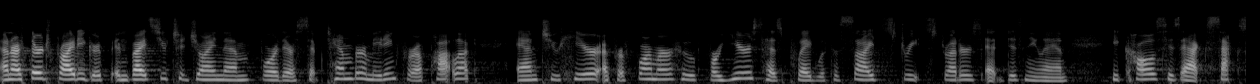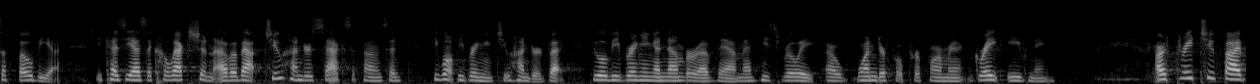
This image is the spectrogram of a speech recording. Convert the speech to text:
And our third Friday group invites you to join them for their September meeting for a potluck and to hear a performer who, for years, has played with the side street strutters at Disneyland. He calls his act Saxophobia because he has a collection of about 200 saxophones, and he won't be bringing 200, but he will be bringing a number of them, and he's really a wonderful performer. Great evening. Our 325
